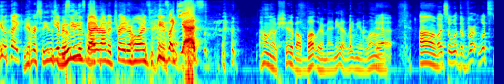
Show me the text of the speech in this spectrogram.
like, you ever see this you ever movie? seen this guy Like, around a Trader Horns? He's like, "Yes." I don't know shit about Butler, man. You gotta leave me alone. Yeah. Um. All right. So what the ver- what's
